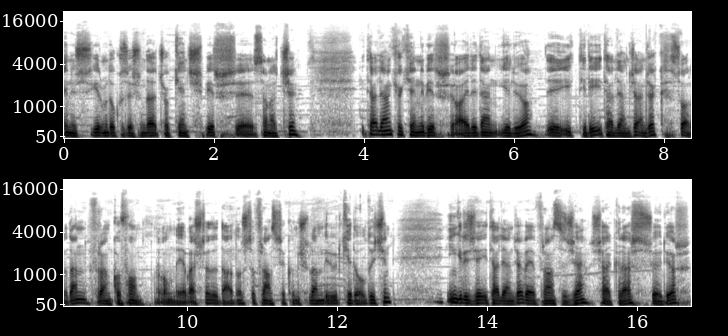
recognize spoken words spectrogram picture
henüz 29 yaşında çok genç bir e, sanatçı. İtalyan kökenli bir aileden geliyor. E, ilk dili İtalyanca ancak sonradan Frankofon olmaya başladı. Daha doğrusu Fransızca konuşulan bir ülkede olduğu için İngilizce, İtalyanca ve Fransızca şarkılar söylüyor.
